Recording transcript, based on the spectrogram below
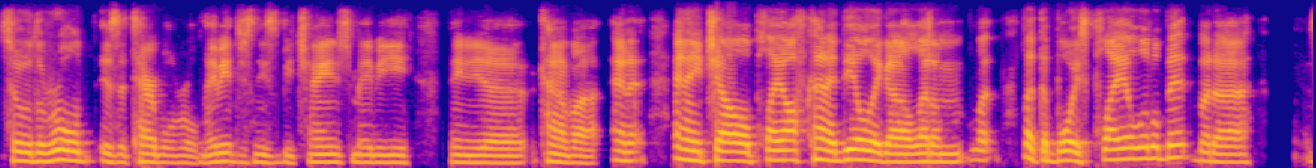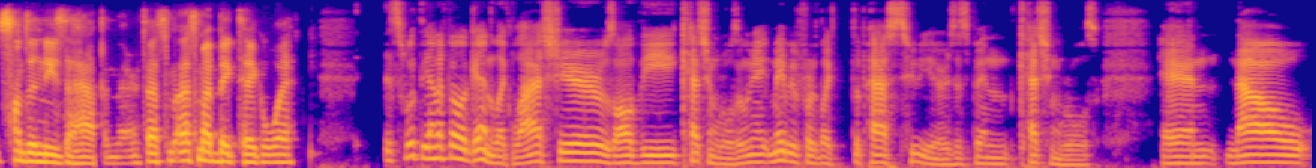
So the rule is a terrible rule. Maybe it just needs to be changed. Maybe they need a kind of a NHL playoff kind of deal. They gotta let them let let the boys play a little bit, but uh, something needs to happen there. That's that's my big takeaway. It's with the NFL again. Like last year, it was all the catching rules. I mean, maybe for like the past two years, it's been catching rules, and now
